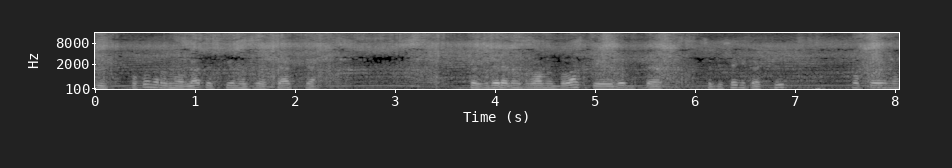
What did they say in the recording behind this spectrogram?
І спокійно розмовляти з кимось, общатися. Хтось буде рядом з вами балакати, і ви будете собеседника чуть спокійно.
